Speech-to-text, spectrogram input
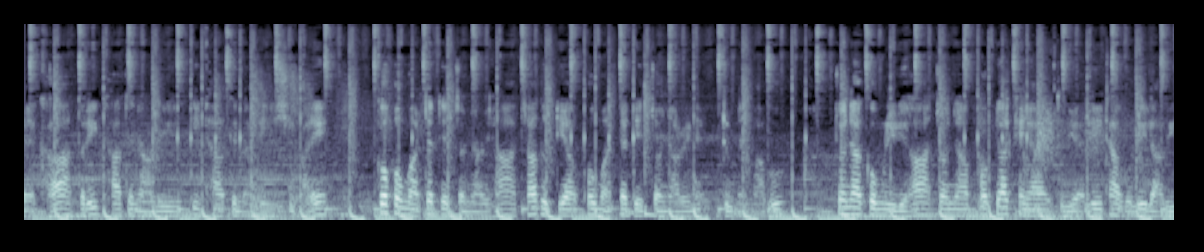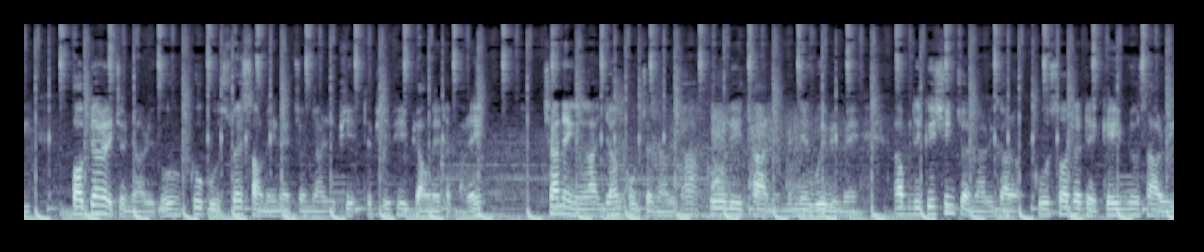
တဲ့အခါသတိထားတင်တာလေးသိထားတင်တာလေးရှိပါတယ်။ကိုယ့်ဖုန်းမှာတက်တဲ့ကြော်ညာတွေဟာခြားသူတယောက်ဖုန်းမှာတက်တဲ့ကြော်ညာတွေနဲ့တူနိုင်ပါဘူး။ကြော်ညာကုမ္ပဏီတွေဟာကြော်ညာဖော်ပြခံရတဲ့သူရဲ့အလေးထားကိုလေ့လာပြီး ဖော်ပြတဲ့ကြော်ညာတွေကိုကိုယ့်ကိုဆွဲဆောင်နေတဲ့ကြော်ညာတွေဖြစ်တဖြည်းဖြည်းပြောင်းလဲတတ်ပါတယ်။ခြားနိုင်ငံကရောင်းကုန်ကြော်ညာတွေဟာကိုယ်လေးထားနေနည်းနည်းဝေးပေမဲ့ application ကြော်ညာတွေကတော့ကိုယ်ဆော့တတ်တဲ့ game မျိုးစားတွေ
